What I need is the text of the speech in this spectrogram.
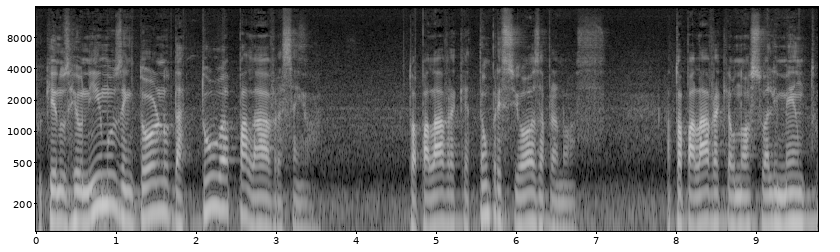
porque nos reunimos em torno da tua palavra, Senhor. Tua palavra que é tão preciosa para nós a tua palavra que é o nosso alimento,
